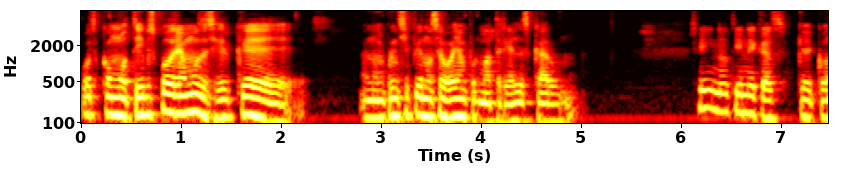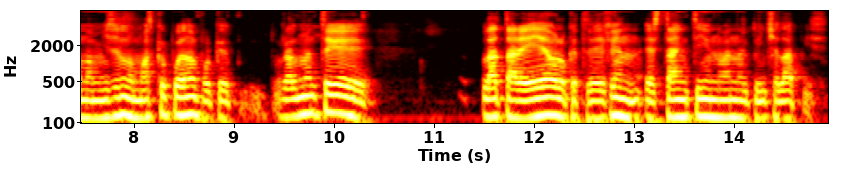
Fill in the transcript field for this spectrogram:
Pues como tips podríamos decir que en un principio no se vayan por materiales caros, ¿no? Sí, no tiene caso. Que economicen lo más que puedan porque realmente la tarea o lo que te dejen está en ti, no en el pinche lápiz.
